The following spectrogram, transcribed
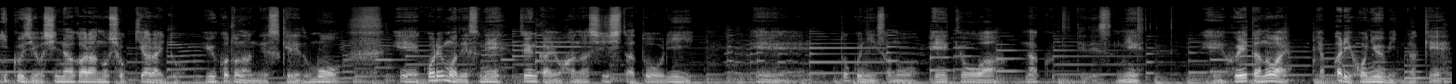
育児をしながらの食器洗いということなんですけれども、えー、これもですね、前回お話しした通り、えー、特にその影響はなくてですね、え増えたのはやっぱり哺乳瓶だけ。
